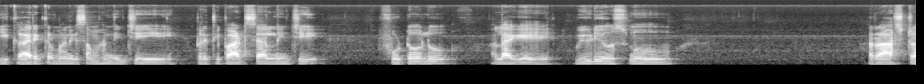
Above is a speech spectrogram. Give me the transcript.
ఈ కార్యక్రమానికి సంబంధించి ప్రతి పాఠశాల నుంచి ఫోటోలు అలాగే వీడియోస్ను రాష్ట్ర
